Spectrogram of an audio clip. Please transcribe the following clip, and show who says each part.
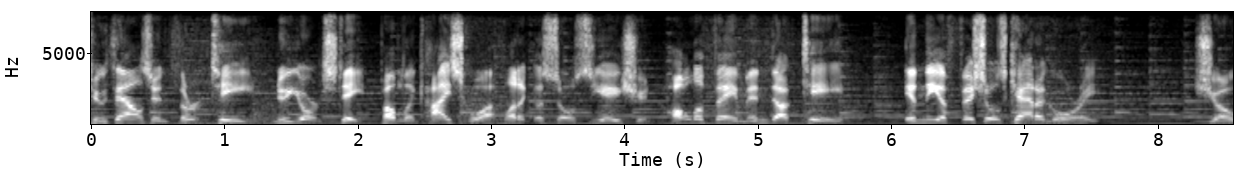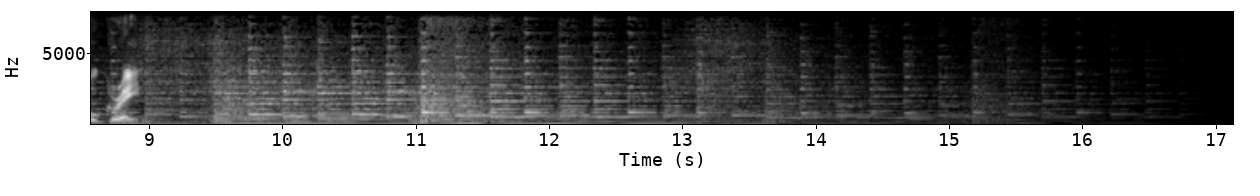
Speaker 1: 2013 New York State Public High School Athletic Association Hall of Fame inductee in the officials category, Joe Grady.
